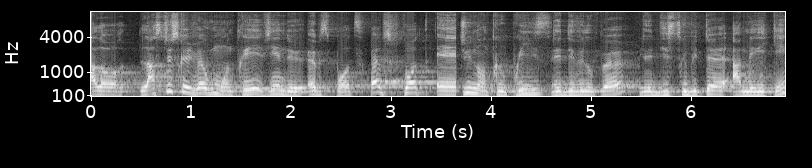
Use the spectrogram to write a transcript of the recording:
Alors, l'astuce que je vais vous montrer vient de HubSpot. HubSpot est une entreprise de développeurs, de distributeurs américains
